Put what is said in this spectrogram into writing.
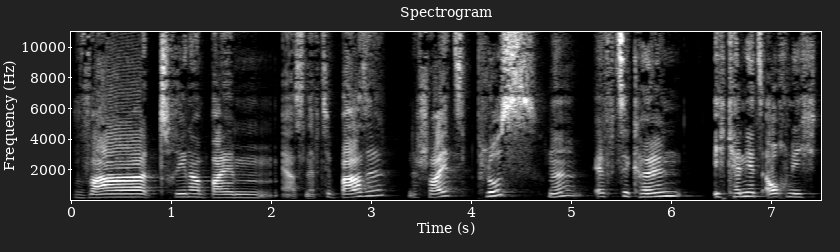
war Trainer beim ersten FC Basel in der Schweiz. Plus, ne, FC Köln. Ich kenne jetzt auch nicht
